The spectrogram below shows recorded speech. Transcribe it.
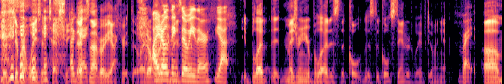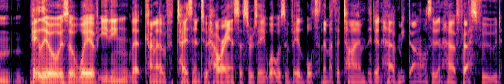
there's different ways of testing. Okay. That's not very accurate though. I don't. I don't think so that. either. Yeah, Blood uh, measuring your blood is the gold is the gold standard way of doing it. right. Um, paleo is a way of eating that kind of ties into how our ancestors ate, what was available to them at the time. They didn't have McDonald's, they didn't have fast food,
